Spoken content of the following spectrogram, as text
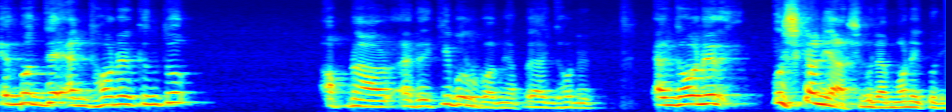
এর মধ্যে এক ধরনের কিন্তু আপনার, এটা কি বলব আমি আপনার, এক ধরনের এক ধরনের উস্কানি আছে বলে আমি মনে করি।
